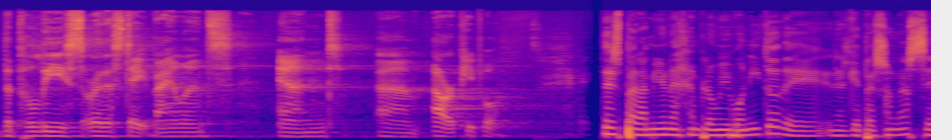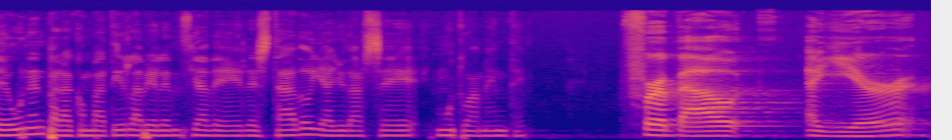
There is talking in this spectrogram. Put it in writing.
the police or the state violence and um, our people. Este es para mí un ejemplo muy bonito de, en el que personas se unen para combatir la violencia del Estado y ayudarse mutuamente. For about a year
